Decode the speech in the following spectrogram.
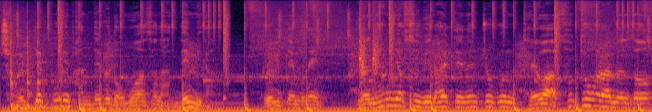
절대 볼이 반대로 넘어와서는 안 됩니다. 그렇기 때문에 이런 협력 수비를 할 때는 조금 대화, 소통을 하면서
